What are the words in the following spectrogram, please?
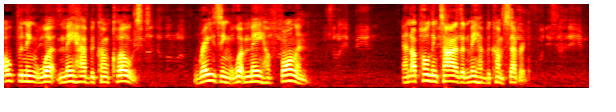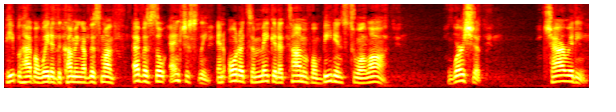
opening what may have become closed, raising what may have fallen, and upholding ties that may have become severed. People have awaited the coming of this month ever so anxiously in order to make it a time of obedience to Allah, worship, charity,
